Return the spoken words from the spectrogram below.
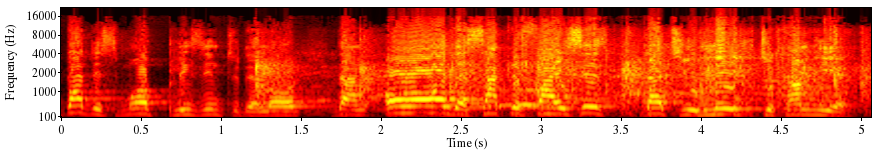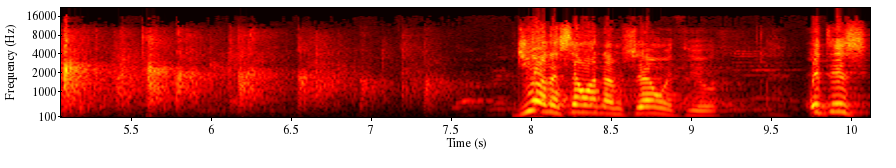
that is more pleasing to the Lord than all the sacrifices that you made to come here. Do you understand what I'm sharing with you? It is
